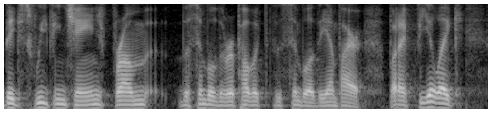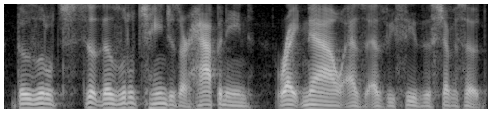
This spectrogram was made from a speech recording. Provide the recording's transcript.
big sweeping change from the symbol of the republic to the symbol of the empire. But i feel like those little those little changes are happening right now as as we see this episode.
